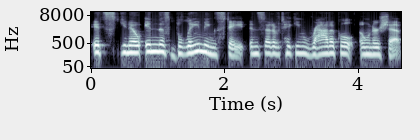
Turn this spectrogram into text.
It's, you know, in this blaming state instead of taking radical ownership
